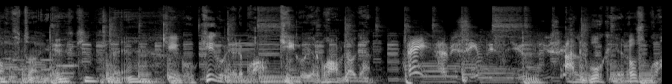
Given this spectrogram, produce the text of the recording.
Oppdrag ukentlig. Kygo, Kygo gjør det bra. Kygo gjør det bra om dagen. Alan Walker gjør det også bra.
